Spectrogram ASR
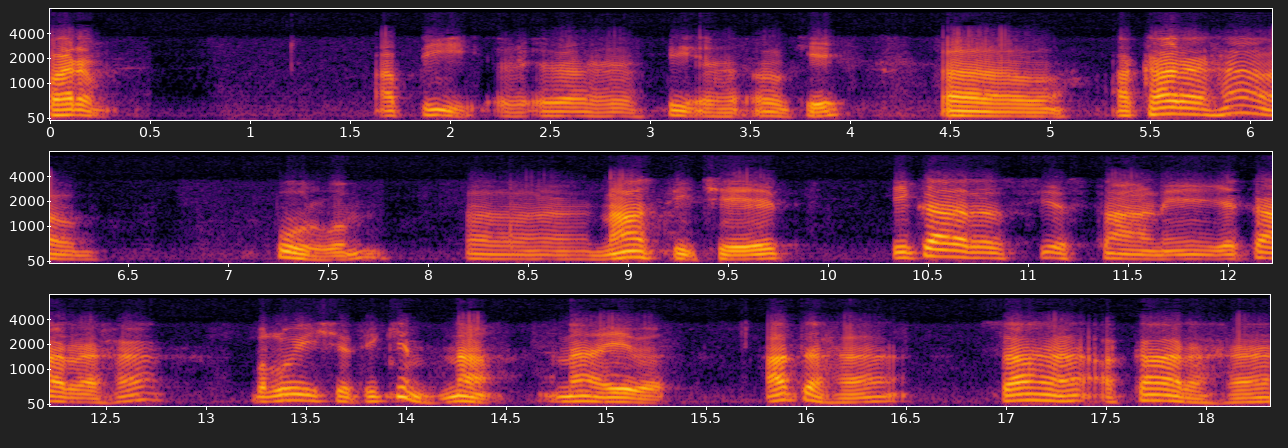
परम्। अपि ओके। अकारः पूर्वं नास्ति चेत् इकारस्य स्थाने यकारः भविष्यति किं? न न एव। अतः सः अकारः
